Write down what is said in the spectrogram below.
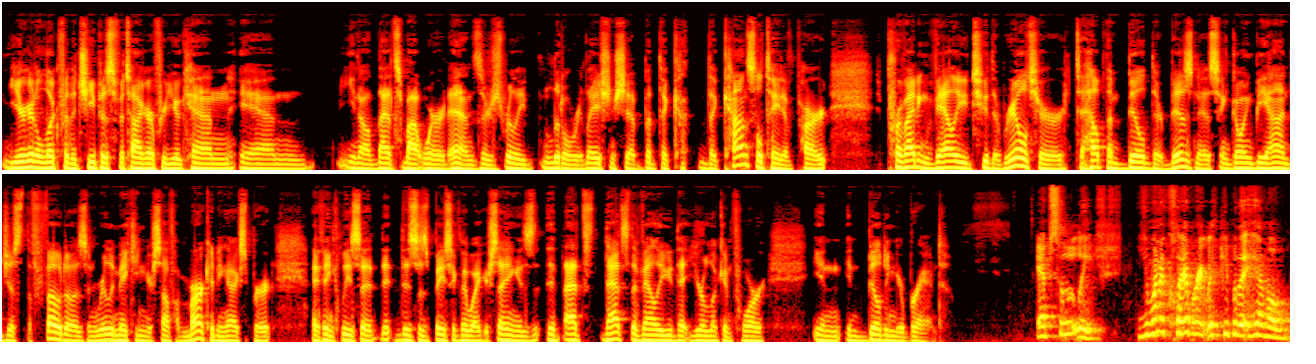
you're going to look for the cheapest photographer you can, and you know that's about where it ends. There's really little relationship, but the the consultative part providing value to the realtor to help them build their business and going beyond just the photos and really making yourself a marketing expert i think lisa th- this is basically what you're saying is that that's that's the value that you're looking for in in building your brand. Absolutely. You want to collaborate with people that have a,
